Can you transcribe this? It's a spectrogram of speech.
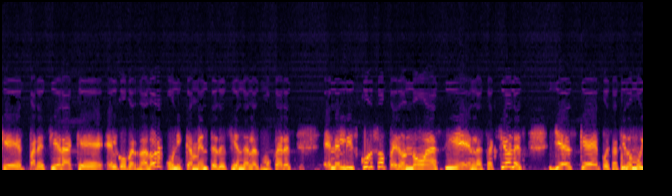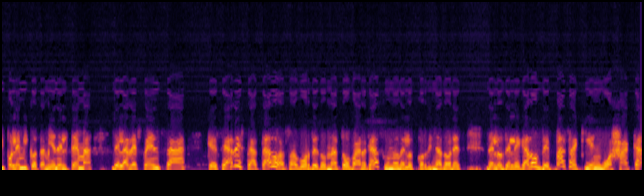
que pareciera que el gobernador únicamente defiende a las mujeres en el discurso, pero no así en las acciones. Y es que pues ha sido muy polémico también el tema de la defensa que se ha desatado a favor de Donato Vargas, uno de los coordinadores de los delegados de paz aquí en Oaxaca,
